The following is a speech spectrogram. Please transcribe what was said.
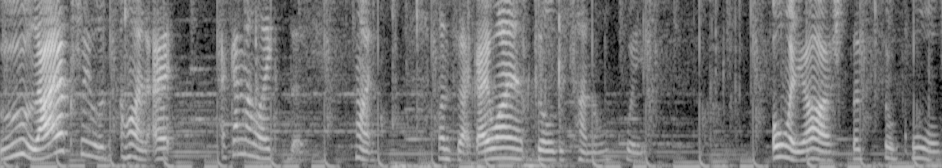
Ooh, that actually looks, hold on, I, I kind of like this. Hold on, one sec, I want to build a tunnel, wait. Oh my gosh, that's so cool.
